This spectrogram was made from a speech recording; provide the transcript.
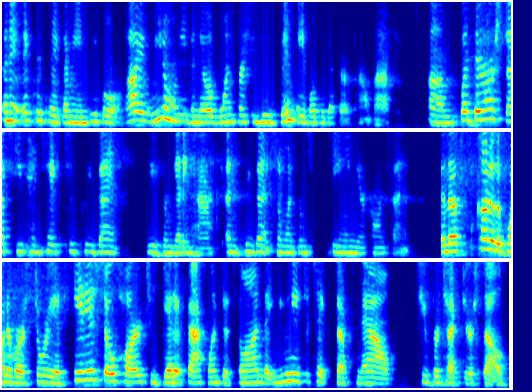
And it, it could take, I mean, people, I we don't even know of one person who's been able to get their account back. Um, but there are steps you can take to prevent you from getting hacked and prevent someone from stealing your content. And that's kind of the point of our story is it is so hard to get it back once it's gone that you need to take steps now to protect yourself.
